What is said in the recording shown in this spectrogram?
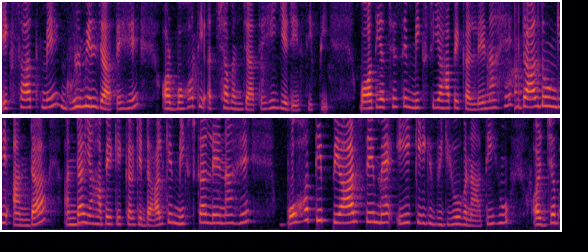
एक साथ में घुल मिल जाते हैं और बहुत ही अच्छा बन जाते हैं ये रेसिपी बहुत ही अच्छे से मिक्स्ड यहाँ पे कर लेना है। डाल दूँगी अंडा। अंडा यहाँ पे एक एक करके डाल के मिक्स कर लेना है। बहुत ही प्यार से मैं एक एक वीडियो बनाती हूँ। और जब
